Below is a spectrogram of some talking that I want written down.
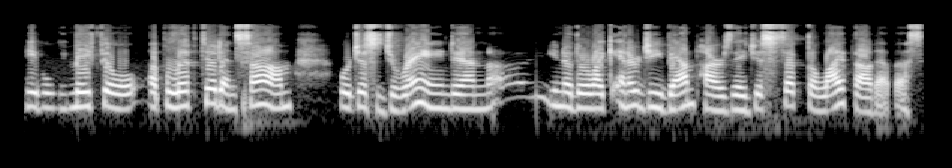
people we may feel uplifted, and some we're just drained. And you know, they're like energy vampires. They just suck the life out of us.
